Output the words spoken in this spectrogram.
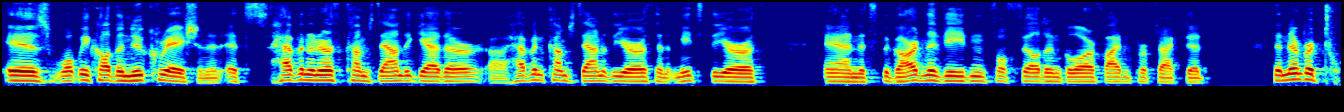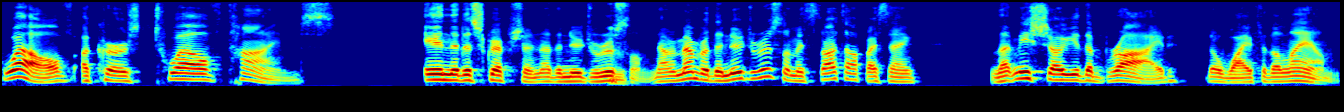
is what we call the new creation. It's heaven and earth comes down together. Uh, heaven comes down to the earth and it meets the earth. And it's the Garden of Eden fulfilled and glorified and perfected. The number 12 occurs 12 times in the description of the New hmm. Jerusalem. Now, remember, the New Jerusalem, it starts off by saying, Let me show you the bride, the wife of the Lamb.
